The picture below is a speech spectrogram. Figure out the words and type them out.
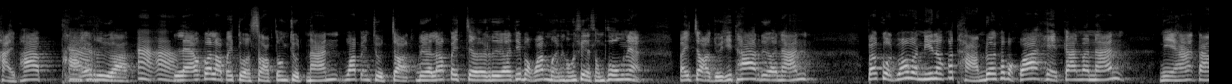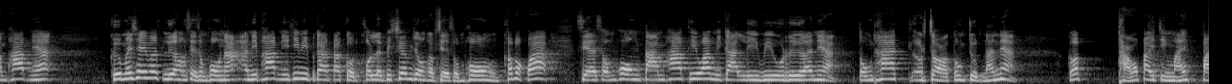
ถ่ายภาพท้ายเรือออ่าๆ แล้วก็เราไปตรวจสอบตรงจุดนั้น ว่าเป็นจุดจอดเรือแล้วไปเจอเรือที่บอกว่าเหมือนของเสียสมพงษ์เนี่ยไปจอดอยู่ที่ท่าเรือนั้น ปรากฏว่าวันนี้เราก็ถามด้วยเขาบอกว่าเหตุการณ์วันนั้นนี่ฮะตามภาพเนี้ยคือไม่ใช่ว่าเรือของเสียสมพงษ์นะ อันนี้ภาพนี้ที่มีการปรากฏคนเลยไปเชื่อมโยงกับเสียสมพงษ์เขาบอกว่าเสียสมพงษ์ตามภาพที่ว่ามีการรีวิวเรือเนี่ยตรงท่าจอดตรงจุดนั้นเนี่ยก็ถามว่าไปจริงไหมไป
